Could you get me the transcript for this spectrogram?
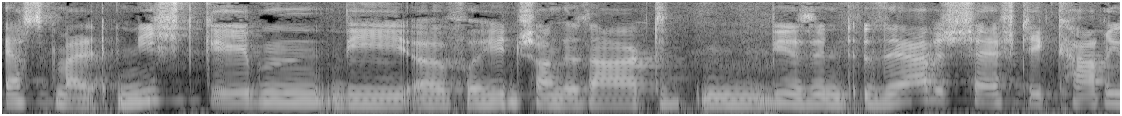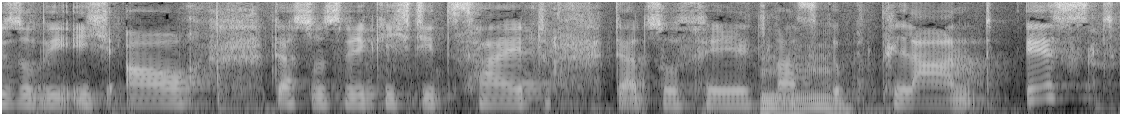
erstmal nicht geben. Wie äh, vorhin schon gesagt, wir sind sehr beschäftigt, Harry so wie ich auch, dass uns wirklich die Zeit dazu fehlt, mhm. was geplant ist.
